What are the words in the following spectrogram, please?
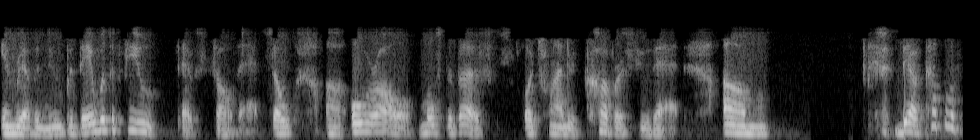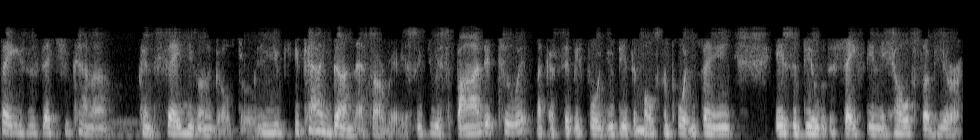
in revenue, but there was a few that saw that. So uh, overall, most of us are trying to recover through that. Um, there are a couple of phases that you kind of can say you're going to go through, and you you kind of done this already. So if you responded to it, like I said before. You did the most important thing is to deal with the safety and the health of your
